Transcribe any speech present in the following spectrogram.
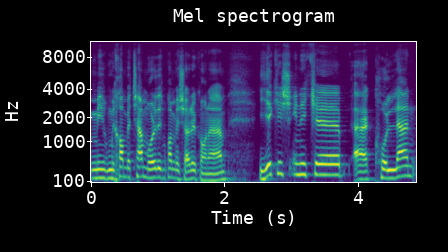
می‌خوام به چند موردش می‌خوام اشاره کنم. یکیش اینه که کلا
